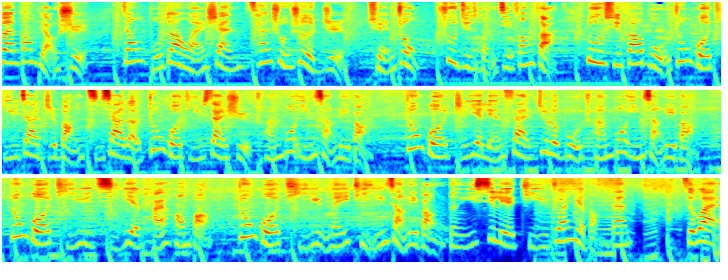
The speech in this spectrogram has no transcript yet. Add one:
办方表示，将不断完善参数设置、权重、数据统计方法，陆续发布中国体育价值榜旗下的中国体育赛事传播影响力榜、中国职业联赛俱乐部传播影响力榜、中国体育企业排行榜、中国体育媒体影响力榜等一系列体育专业榜单。此外，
